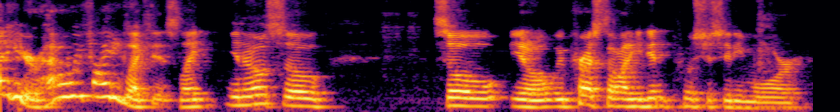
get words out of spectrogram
at here? How are we fighting like this? Like, you know, so, so, you know, we pressed on. He didn't push us anymore.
